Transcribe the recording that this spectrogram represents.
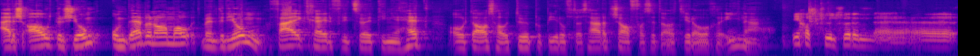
er ist alt, er ist jung und eben nochmal, wenn der Jung Fähigkeiten für die zweite Linie hat, auch das halt dort probieren, auf das herzuschaffen, dass er da die Rolle einnehmen kann. Ich habe das Gefühl, für einen, äh,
